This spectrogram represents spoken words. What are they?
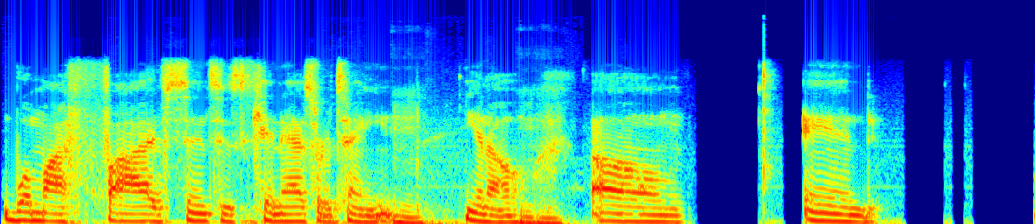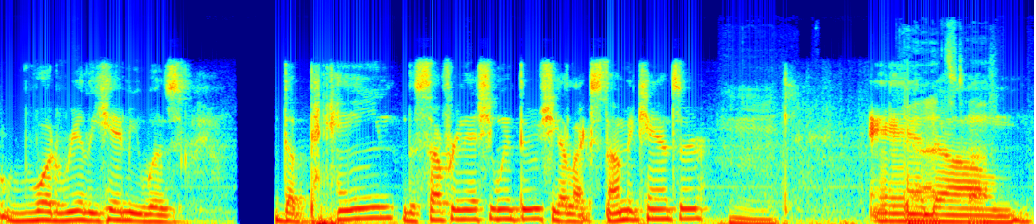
what my five senses can ascertain? Mm-hmm you know. Mm-hmm. Um, and what really hit me was the pain, the suffering that she went through. She had like stomach cancer, hmm. and yeah, um,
